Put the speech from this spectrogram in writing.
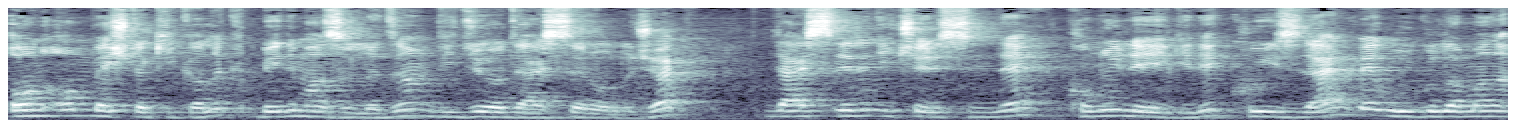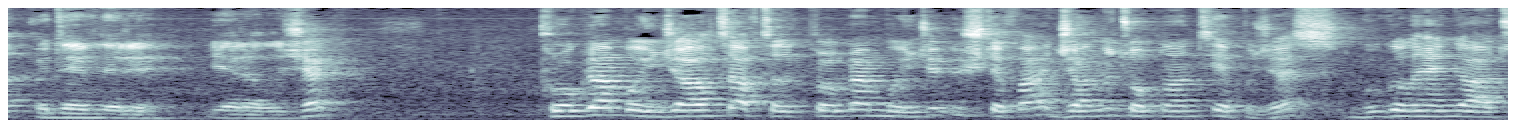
10-15 dakikalık benim hazırladığım video dersler olacak. Derslerin içerisinde konuyla ilgili quizler ve uygulama ödevleri yer alacak. Program boyunca 6 haftalık program boyunca 3 defa canlı toplantı yapacağız. Google Hangout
